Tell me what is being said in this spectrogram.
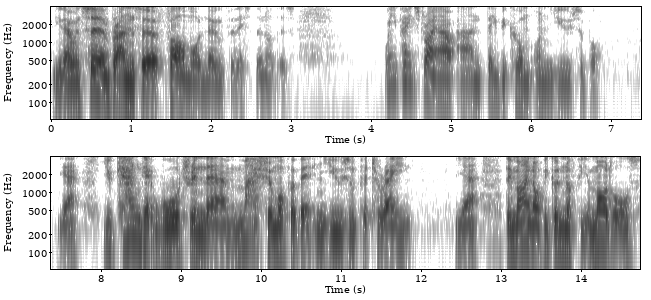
you know, and certain brands are far more known for this than others when your paints dry out and they become unusable, yeah, you can get water in there, mash them up a bit and use them for terrain. Yeah, they might not be good enough for your models,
